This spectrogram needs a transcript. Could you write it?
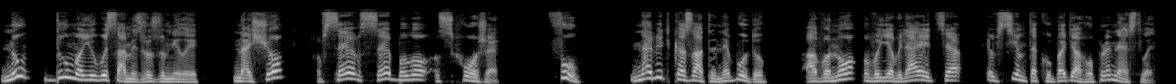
Ну, думаю, ви самі зрозуміли, на що все все було схоже. Фу, навіть казати не буду, а воно, виявляється, всім таку бадягу принесли.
